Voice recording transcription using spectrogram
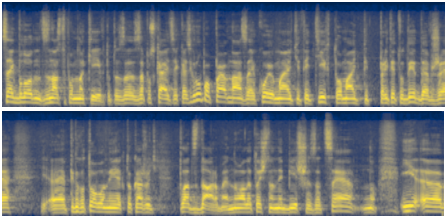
це як було з наступом на Київ. Тобто запускається якась група певна, за якою мають іти ті, хто мають прийти туди, де вже е, підготовлені, як то кажуть, плацдарми. Ну але точно не більше за це. Ну і е,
